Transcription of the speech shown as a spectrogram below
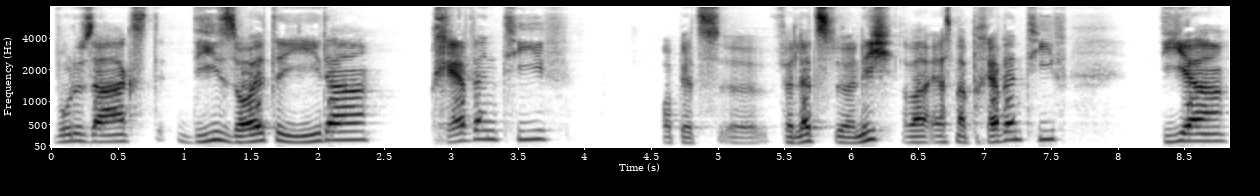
wo du sagst, die sollte jeder präventiv ob jetzt äh, verletzt oder nicht, aber erstmal präventiv, die er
